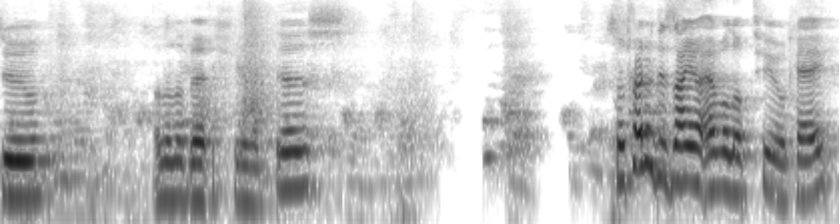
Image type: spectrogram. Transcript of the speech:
do a little bit here like this. So try to design your envelope too, okay?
